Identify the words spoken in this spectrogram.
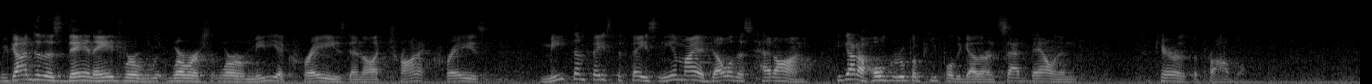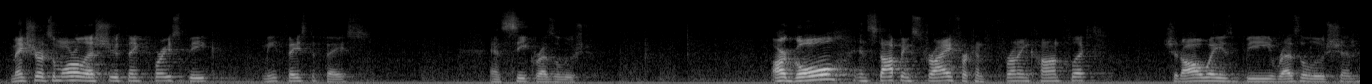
We've gotten to this day and age where, where, we're, where we're media crazed and electronic crazed. Meet them face to face. Nehemiah dealt with this head on. He got a whole group of people together and sat down and took care of the problem. Make sure it's a moral issue. Think before you speak. Meet face to face. And seek resolution. Our goal in stopping strife or confronting conflict should always be resolution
